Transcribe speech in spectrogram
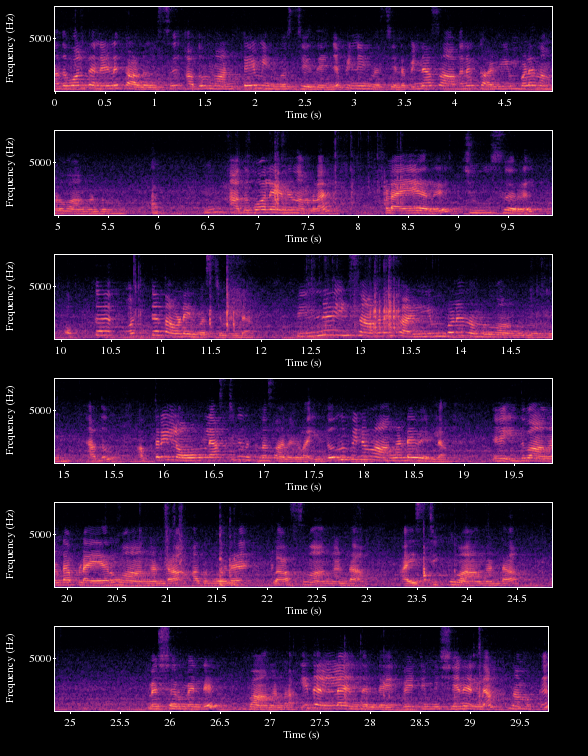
അതുപോലെ തന്നെയാണ് കളേഴ്സ് അതും വൺ ടൈം ഇൻവെസ്റ്റ് ചെയ്ത് കഴിഞ്ഞാൽ പിന്നെ ഇൻവെസ്റ്റ് ചെയ്യേണ്ട. പിന്നെ ആ സാധനം കഴിയുമ്പോഴേ നമ്മൾ വാങ്ങേണ്ടുള്ളൂ. അതുപോലെ അതുപോലെയാണ് നമ്മളെ പ്ലെയർ ജ്യൂസർ ഒക്കെ ഒറ്റ തവണ ഇൻവെസ്റ്റ്മെന്റാണ് പിന്നെ ഈ സാധനം കഴിയുമ്പോഴേ നമ്മൾ വാങ്ങുന്നുള്ളൂ. അതും അത്രയും ലോങ് ലാസ്റ്റിങ് നിൽക്കുന്ന സാധനങ്ങളാണ് ഇതൊന്നും പിന്നെ വാങ്ങണ്ടേ വരില്ല. ഇത് വാങ്ങണ്ട പ്ലെയർ വാങ്ങണ്ട അതുപോലെ ഗ്ലാസ് വാങ്ങണ്ട ഐസ്റ്റിക്ക് വാങ്ങണ്ട മെഷർമെന്റ് വാങ്ങണ്ട. ഇതെല്ലാം എന്തുണ്ട്? വെയിറ്റിംഗ് മെഷീൻ എല്ലാം നമുക്ക്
